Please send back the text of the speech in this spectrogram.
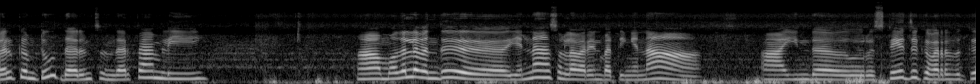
Welcome to Tarun Sundar family முதல்ல வந்து என்ன சொல்ல வரேன்னு பார்த்தீங்கன்னா இந்த ஒரு ஸ்டேஜுக்கு வர்றதுக்கு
